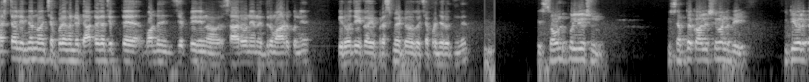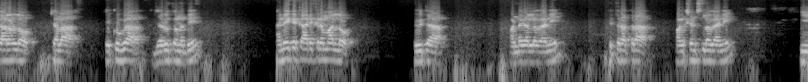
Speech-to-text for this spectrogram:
నష్టాలు ఎందుకు చెప్పడం కంటే డాక్టర్ గారు చెప్తే బాగుంటుందని చెప్పి నేను సారు నేను ఇద్దరు ఆడుకుని ఈ రోజు ఇక ప్రెస్ మీట్ చెప్పడం జరుగుతుంది. ఈ సౌండ్ పొల్యూషన్ ఈ శబ్ద కాలుష్యం అనేది ఇటీవల కాలంలో చాలా ఎక్కువగా జరుగుతున్నది. అనేక కార్యక్రమాల్లో వివిధ పండగల్లో కానీ ఇతరత్ర ఫంక్షన్స్లో కానీ ఈ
